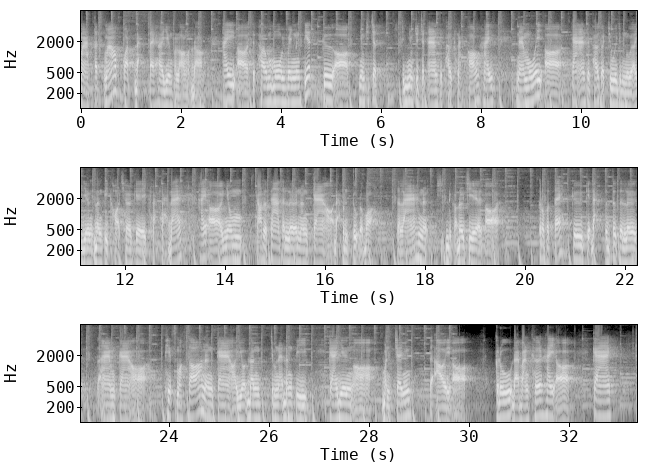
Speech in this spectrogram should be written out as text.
មួយអាទិត្យមកគាត់ដាក់តេស្តឲ្យយើងប្រឡងម្ដងហើយសិភៅមួយវិញនឹងទៀតគឺខ្ញុំជិតចិត្តខ្ញុំជិតចិត្តអានសិភៅខ្លះផងហើយណាមួយការអានសិភៅក៏ជួយជំនួយឲ្យយើងដឹងពី culture គេខ្លះខ្លះដែរហើយខ្ញុំកោតសរសើរទៅលើនឹងការដាក់ពិន្ទុរបស់សាលាក៏ដូចជា គ្រប់ប្រទេស គឺគេដាក់ពិន្ទុទៅលើតាមការភាពស្មោះសរនិងការយល់ដឹងចំណេះដឹងពីការយើងបញ្ចេញទៅឲ្យគ្រូដែលបានឃើញហើយការ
